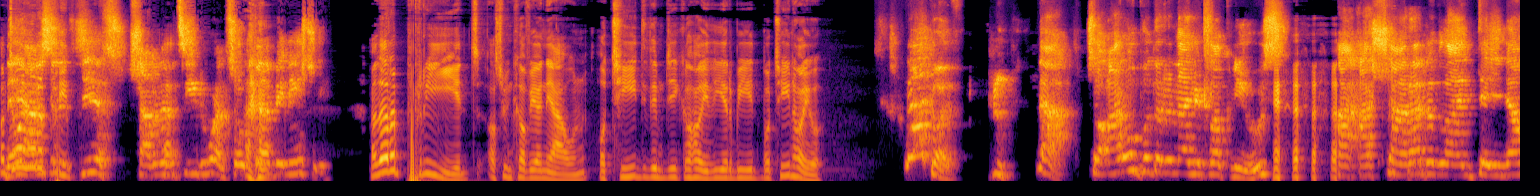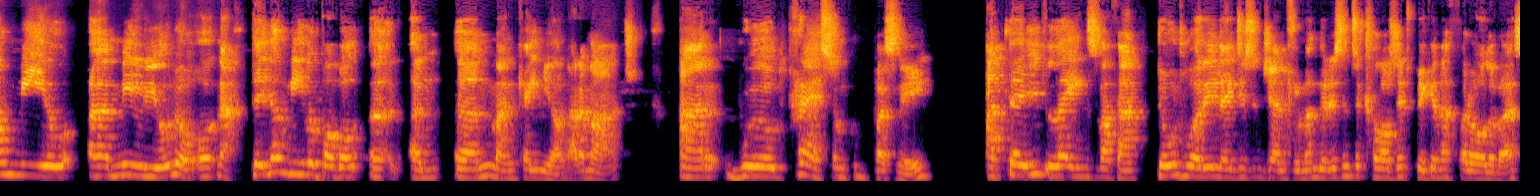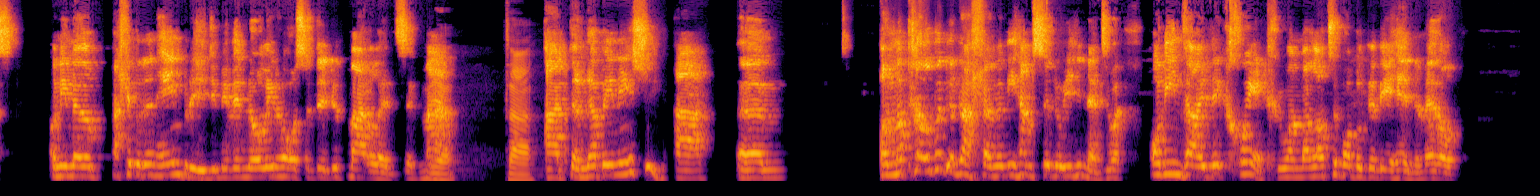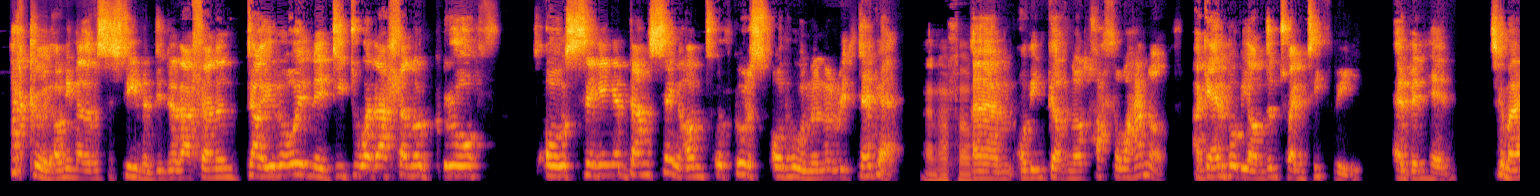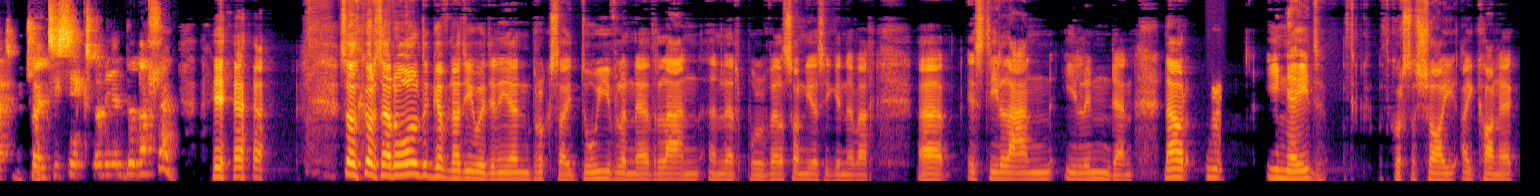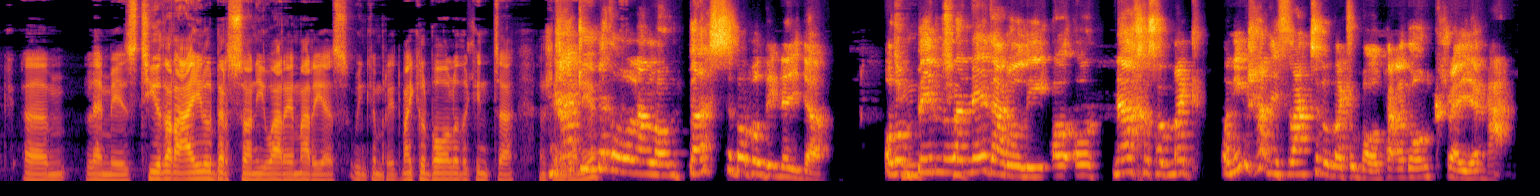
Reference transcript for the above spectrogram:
Ond dwi'n ar y pryd... Siarad yn y tŷ rwan, so dyna be nes i. Ond ar y pryd, os dwi'n cofio'n iawn, o ti di ddim di cyhoeddi i'r byd bod ti'n hoiw? Na, gwyth. Na. So ar ôl bod ar y 9 o'clock news, a, a siarad ymlaen 19,000 uh, miliwn o, o, na, 19,000 o bobl yn, yn, yn Manceinion ar y march, ar World Press o'n cwmpas ni, a deud lanes fatha, don't worry ladies and gentlemen, there isn't a closet big enough for all of us, o'n i'n meddwl, falle bod yn hen bryd i mi fynd nôl i'r hos a dweud wrth Marlin, sef ma. Yeah, da. a dyna be nes i. A, um, ond mae pawb yn dod allan yn ei hamser nhw i hunain. O'n i'n 26, rwan mae lot o bobl dyddi hyn yn meddwl, Acw, o'n i'n meddwl fysa Stephen di dod allan yn dair oed neu di dwad allan o'r groth o singing and dancing, ond wrth gwrs oedd hwn yn yr 80au. Yn hollol. Um, oedd hi'n gyfnod hollol wahanol. Ac er bod fi ond yn 23 erbyn hyn, ti'n mynd, 26 o'n i yn dod allan. Yeah. So wrth gwrs ar ôl dy gyfnod i wedyn ni yn Brookside, dwy flynedd lan yn Lerpwl, fel Sonia sy'n gynnu fach, uh, is ti lan i Linden. Nawr, mm. i wneud, wrth gwrs, y sioe iconic um, lemys, ti oedd yr ail berson i wario Marius, wy'n cymryd. Michael Ball oedd y cynta. Yn Na, dwi'n meddwl o'n alon bus y bobl di wneud o. Oedd o'n bum mlynedd ar ôl i, o, o, na achos oedd Mike O'n i'n rhannu fflat efo Michael Ball pan oedd o'n creu yr rhan.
